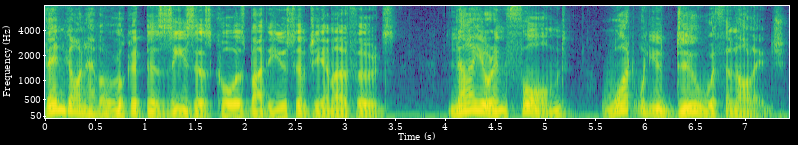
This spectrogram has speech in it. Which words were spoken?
Then go and have a look at diseases caused by the use of GMO foods. Now you're informed, what will you do with the knowledge?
